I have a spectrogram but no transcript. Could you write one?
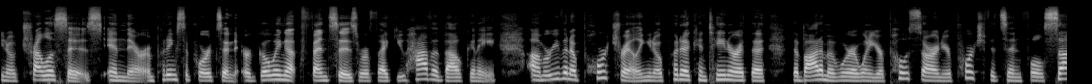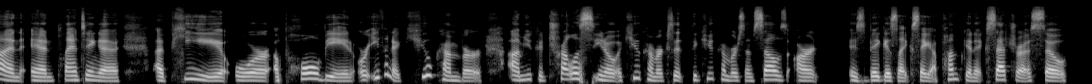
you know trellises in there and putting supports in or going up fences or if like you have a balcony um, or even a porch railing you know put a container at the the bottom of where one of your posts are and your porch fits in full sun and planting a, a pea or a pole bean or even a cucumber um, you could trellis you know a cucumber because the cucumbers themselves aren't as big as like say a pumpkin etc so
